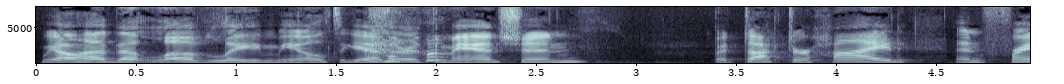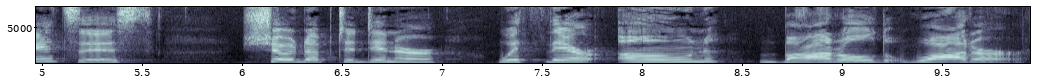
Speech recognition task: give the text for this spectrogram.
We all had that lovely meal together at the mansion. But Dr. Hyde and Frances showed up to dinner with their own bottled water.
